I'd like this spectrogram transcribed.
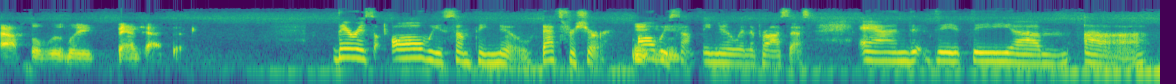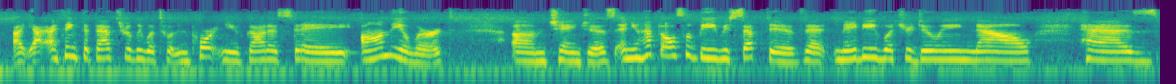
absolutely fantastic. There is always something new. That's for sure. Mm-hmm. Always something new in the process, and the the um, uh, I, I, think that that's really what's important. You've got to stay on the alert. Um, changes, and you have to also be receptive that maybe what you're doing now has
